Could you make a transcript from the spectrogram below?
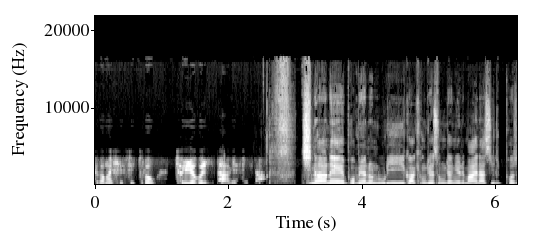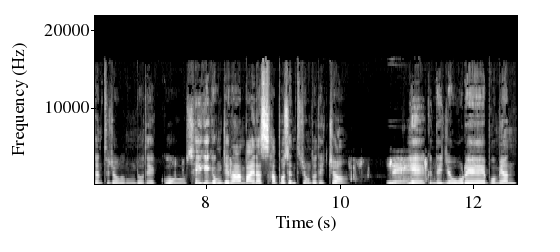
체감하실 수 있도록 전력을 다하겠습니다. 지난해 보면은 우리가 경제 성장률이 마이너스 1% 정도 됐고 세계 경제는 한 마이너스 4% 정도 됐죠. 네. 예. 근데 이제 올해 보면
